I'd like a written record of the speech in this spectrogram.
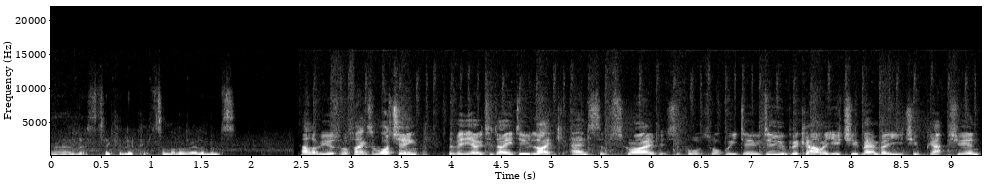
And let's take a look at some other elements. Hello viewers, well thanks for watching the video today. Do like and subscribe, it supports what we do. Do become a YouTube member. YouTube Patreon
